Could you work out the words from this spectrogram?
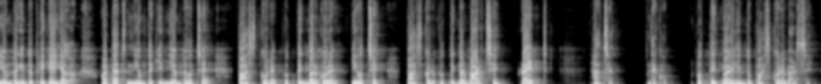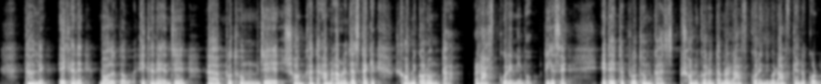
নিয়মটা কিন্তু থেকেই গেল। অর্থাৎ নিয়মটা কি? নিয়মটা হচ্ছে পাস করে প্রত্যেকবার করে কি হচ্ছে? পাস করে প্রত্যেকবার বাড়ছে রাইট আচ্ছা দেখো প্রত্যেকবারে কিন্তু পাস করে বাড়ছে। তাহলে এখানে বলতো, এখানে যে প্রথম যে সংখ্যাটা, আমরা আমরা জাস্ট তাকে সমীকরণটা রাফ করে নিব, ঠিক আছে? এটা একটা প্রথম কাজ। সমীকরণটা আমরা রাফ করে নিব। রাফ কেন করব?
